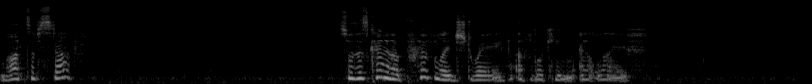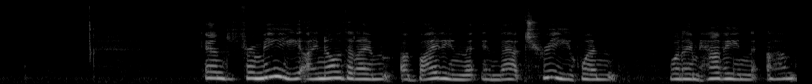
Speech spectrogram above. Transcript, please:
lots of stuff. So that's kind of a privileged way of looking at life. And for me, I know that I'm abiding in that tree when when I'm having um,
